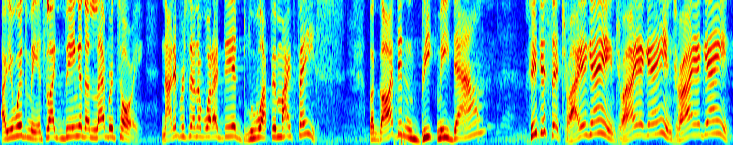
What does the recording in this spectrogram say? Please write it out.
Are you with me? It's like being in a laboratory. 90% of what I did blew up in my face. But God didn't beat me down. He just said, try again, try again, try again.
